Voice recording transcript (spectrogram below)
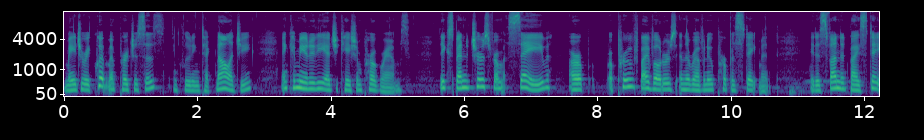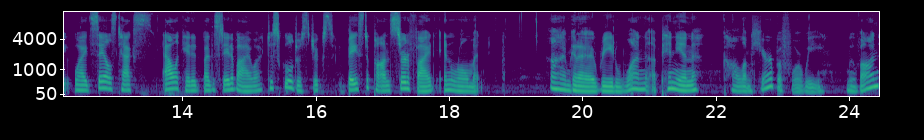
major equipment purchases, including technology, and community education programs. The expenditures from SAVE are approved by voters in the Revenue Purpose Statement. It is funded by statewide sales tax allocated by the state of Iowa to school districts based upon certified enrollment. I'm going to read one opinion column here before we move on.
